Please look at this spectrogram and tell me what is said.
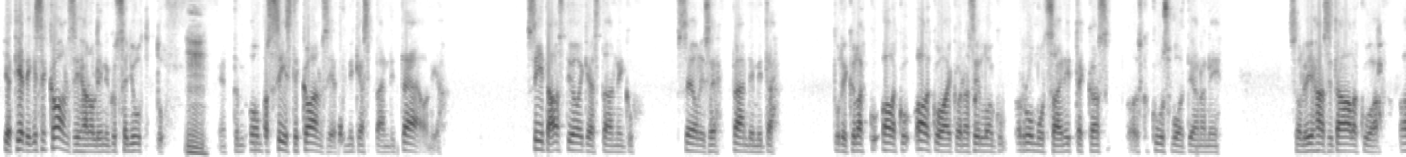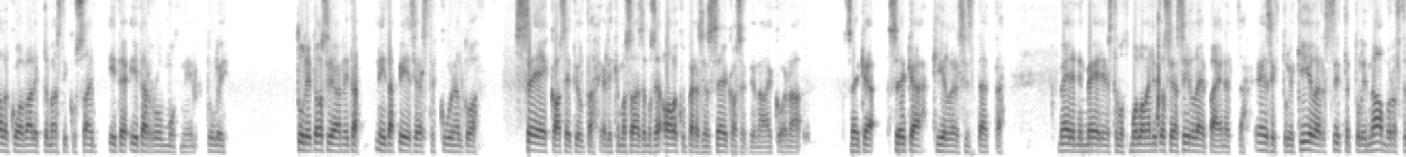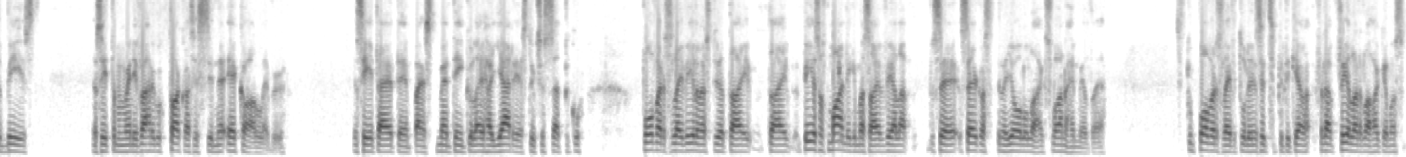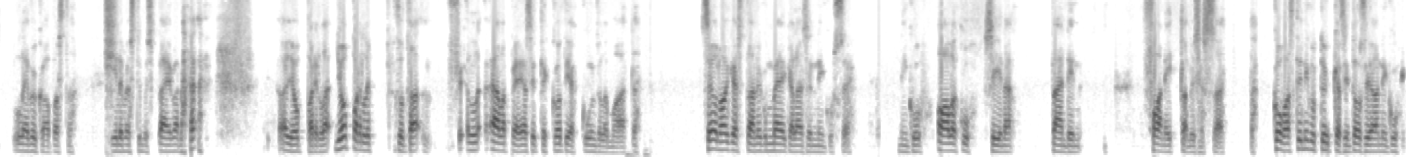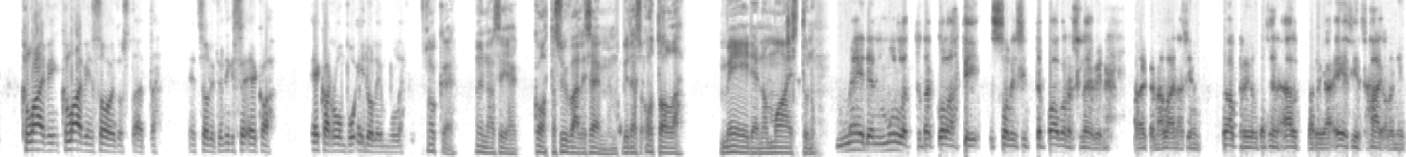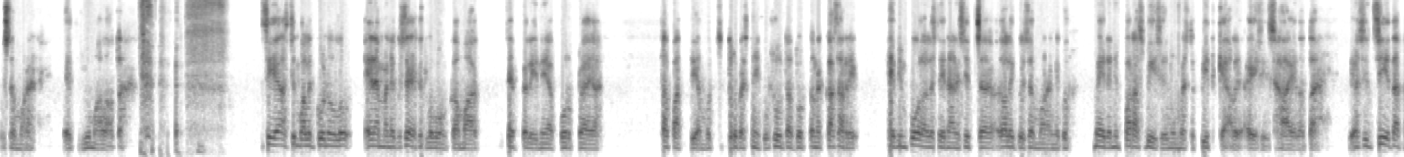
Ja tietenkin se kansihan oli niin kuin se juttu, mm. että onpa siisti kansi, että mikä bändi tämä on. Ja siitä asti oikeastaan niin kuin se oli se bändi, mitä tuli kyllä alku, alkuaikoina silloin, kun rummut sain itse kanssa, olisiko kuusivuotiaana, niin se oli ihan sitä alkua, alkua välittömästi, kun sain itse rummut, niin tuli, tuli tosiaan niitä, niitä biisejä sitten kuunneltua C-kasetilta, eli mä sain semmoisen alkuperäisen C-kasetin aikoina sekä, sekä Killersista että meidän Maidenista, mutta mulla meni tosiaan silleen päin, että ensin tuli Killers, sitten tuli Number of the Beast, ja sitten mä menin vähän niin kuin takaisin sinne ekaan levyyn. Ja siitä eteenpäin sitten mentiin kyllä ihan järjestyksessä, että kun Power Slave ilmestyi tai, tai Peace of Mindinkin mä sain vielä se seikastettinen joululahjaksi vanhemmilta. Ja sitten kun Power Slave tuli, niin sitten se piti käydä fillarilla hakemassa levykaupasta ilmestymispäivänä jopparilla, jopparille tota, LP ja sitten kotia kuuntelemaan, että se on oikeastaan niin kuin meikäläisen niin kuin se niin kuin alku siinä bändin fanittamisessa, että kovasti niin kuin tykkäsin tosiaan niin kuin Clivein, Clivein soitosta, että, että se oli tietenkin se eka, eka rumpu idoli mulle. Okei, okay. mennään siihen kohta syvällisemmin, mutta mitäs Otolla meidän on maistunut? Meidän mulle tota kolahti, se oli sitten Powerslavin aikana, lainasin kaverilta sen älppäri ja Easy High oli niinku semmoinen, että jumalauta. Siihen asti mä olin kuunnellut enemmän niinku 70-luvun kamaa, Zeppelinia ja Purpea ja Tapattia, mutta sitten rupesi niinku suuntautua tuonne kasari hevin puolelle siinä, niin sitten se oli kyllä semmoinen niinku meidän niin paras biisi mun mielestä pitkään oli Ei siis Tota. Ja sitten siitä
